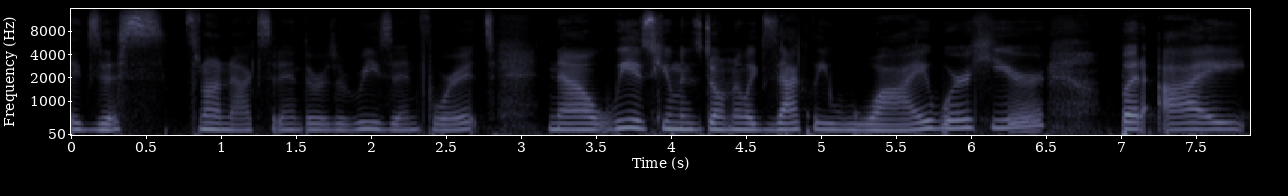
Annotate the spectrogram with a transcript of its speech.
exists. It's not an accident. There is a reason for it. Now, we as humans don't know exactly why we're here, but I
